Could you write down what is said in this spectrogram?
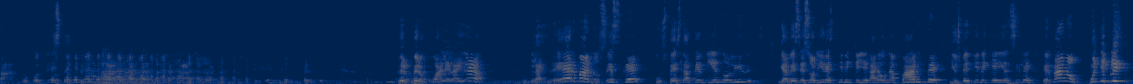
Ah, no contesta. Pero, pero, ¿cuál es la idea? La idea, hermanos, es que usted está atendiendo líderes. Y a veces esos líderes tienen que llegar a una parte y usted tiene que decirle, hermano, multiplique.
